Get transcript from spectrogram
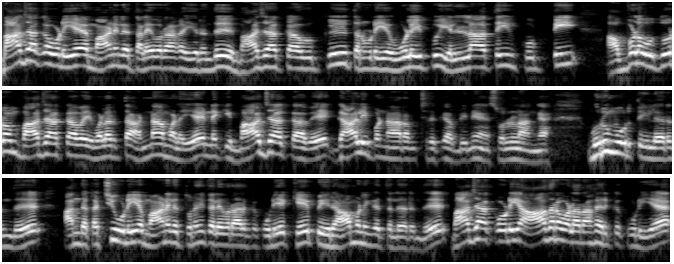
பாஜகவுடைய மாநில தலைவராக இருந்து பாஜகவுக்கு தன்னுடைய உழைப்பு எல்லாத்தையும் கூட்டி அவ்வளவு தூரம் பாஜகவை வளர்த்த அண்ணாமலையை இன்னைக்கு பாஜகவே காலி பண்ண ஆரம்பிச்சிருக்கு அப்படின்னு சொல்லலாங்க. குருமூர்த்தியிலிருந்து அந்த கட்சியுடைய மாநில துணைத் தலைவராக இருக்கக்கூடிய கே பி ராமலிங்கத்திலிருந்து பாஜகவுடைய ஆதரவாளராக இருக்கக்கூடிய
